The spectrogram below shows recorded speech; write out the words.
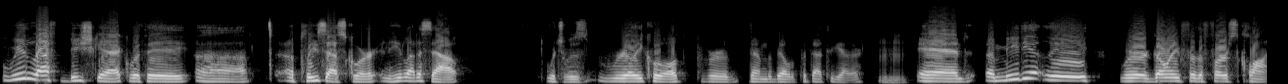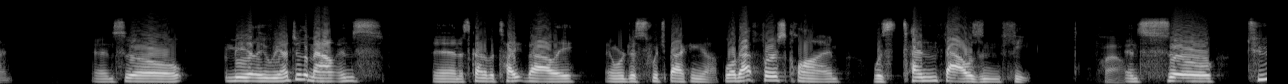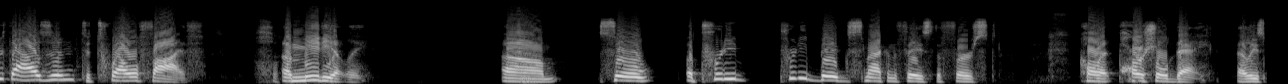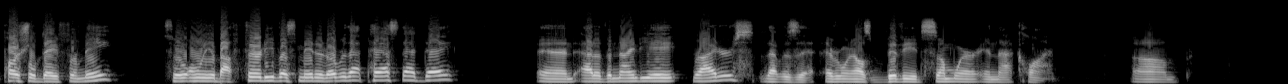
we left Bishkek with a uh, a police escort, and he let us out, which was really cool for them to be able to put that together. Mhm. And immediately we're going for the first climb. And so immediately we enter the mountains, and it's kind of a tight valley, and we're just switchbacking up. Well, that first climb was 10,000 feet. Wow. And so 2,000 to 12,5 immediately. Um, so a pretty pretty big smack in the face the first call it partial day at least partial day for me. So only about 30 of us made it over that pass that day. And out of the 98 riders that was it. Everyone else bivvied somewhere in that climb. Um,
